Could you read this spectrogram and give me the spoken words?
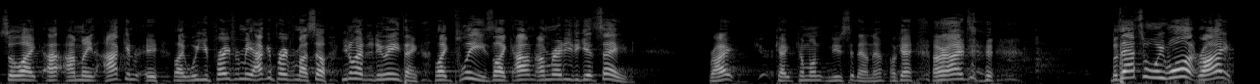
So, like, I, I mean, I can, eh, like, will you pray for me? I can pray for myself. You don't have to do anything. Like, please, like, I'm, I'm ready to get saved. Right? Sure. Okay, come on. You sit down now. Okay. All right. but that's what we want, right?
